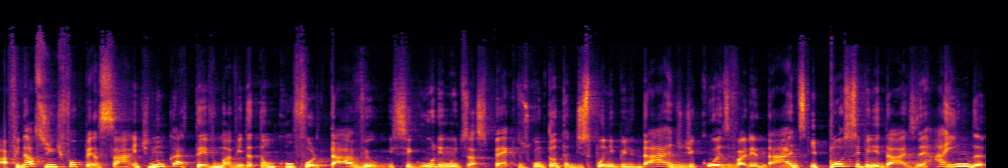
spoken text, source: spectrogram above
Afinal, se a gente for pensar, a gente nunca teve uma vida tão confortável e segura em muitos aspectos, com tanta disponibilidade de coisas, variedades e possibilidades, né? Ainda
